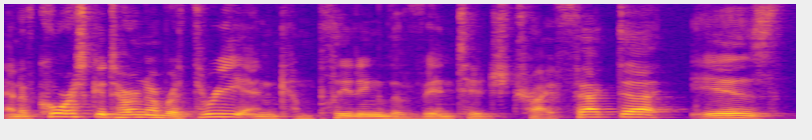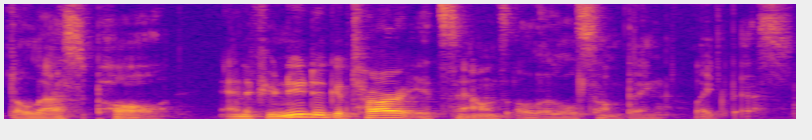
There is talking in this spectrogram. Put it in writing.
And of course, guitar number three and completing the vintage trifecta is the Les Paul. And if you're new to guitar, it sounds a little something like this.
